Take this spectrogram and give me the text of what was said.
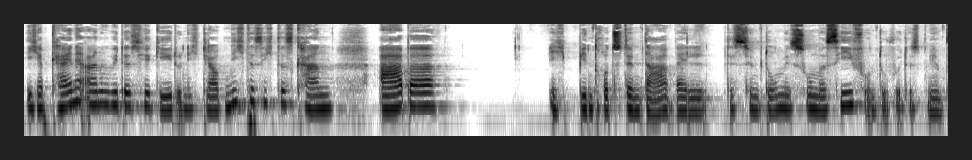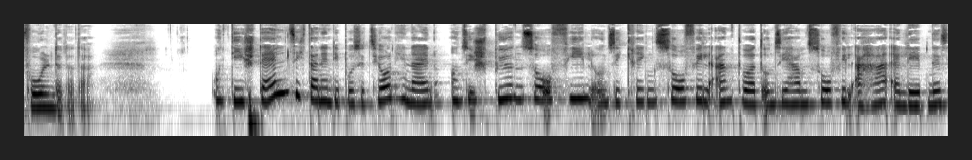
ich habe keine Ahnung, wie das hier geht und ich glaube nicht, dass ich das kann, aber ich bin trotzdem da, weil das Symptom ist so massiv und du wurdest mir empfohlen, da, da, da. Und die stellen sich dann in die Position hinein und sie spüren so viel und sie kriegen so viel Antwort und sie haben so viel Aha-Erlebnis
